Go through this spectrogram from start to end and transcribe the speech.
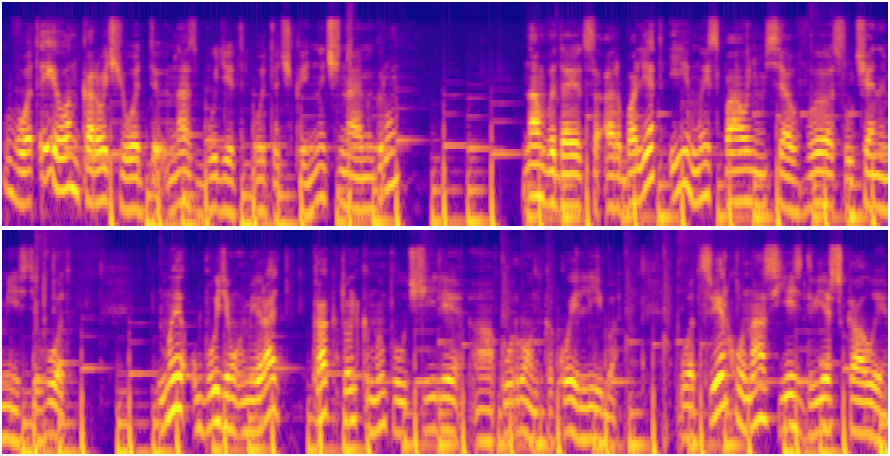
Вот, и он, короче, вот у нас будет уточкой. Начинаем игру нам выдается арбалет, и мы спаунимся в случайном месте. Вот. Мы будем умирать, как только мы получили а, урон какой-либо. Вот, сверху у нас есть две шкалы.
